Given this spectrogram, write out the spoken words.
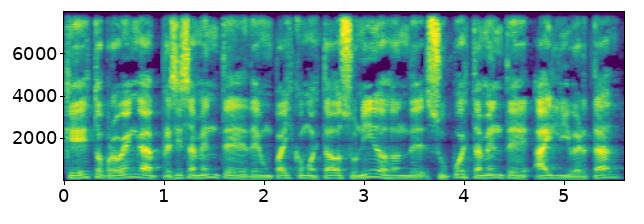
que esto provenga precisamente de un país como Estados Unidos, donde supuestamente hay libertad?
